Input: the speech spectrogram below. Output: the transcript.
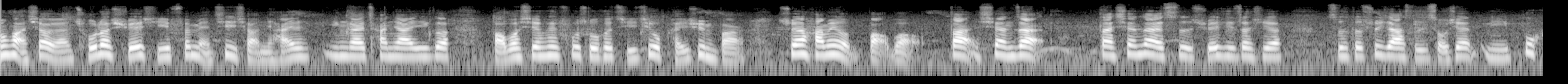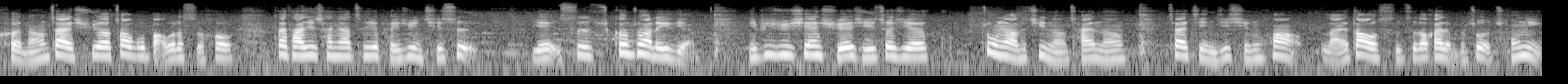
重返校园，除了学习分娩技巧，你还应该参加一个宝宝心肺复苏和急救培训班。虽然还没有宝宝，但现在，但现在是学习这些知识的最佳时机。首先，你不可能在需要照顾宝宝的时候带他去参加这些培训。其次，也是更重要的一点，你必须先学习这些重要的技能，才能在紧急情况来到时知道该怎么做。从你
